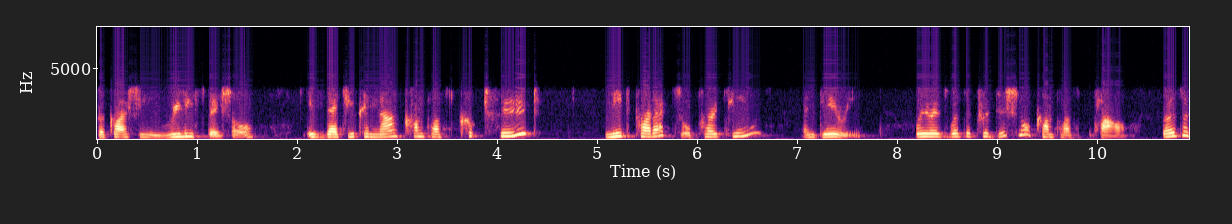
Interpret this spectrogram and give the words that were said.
bokashi really special is that you can now compost cooked food, meat products or proteins, and dairy. Whereas with a traditional compost pile, those are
